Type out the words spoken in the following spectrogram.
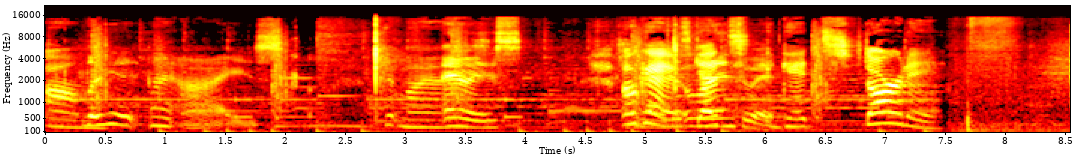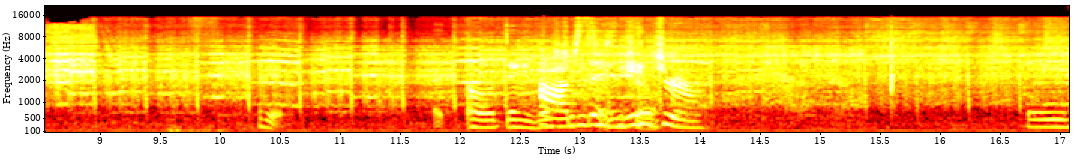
Um, Look at my eyes. look at my eyes. Anyways, Okay, let's let's, get into it. Get started. okay. Oh, dang it! Ah, just this the is the intro. intro. Okay.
